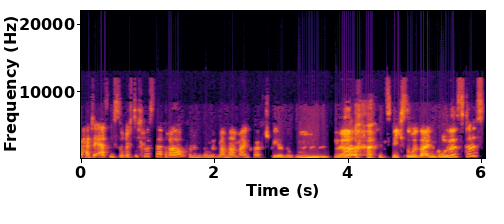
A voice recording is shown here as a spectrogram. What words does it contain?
hatte erst nicht so richtig Lust da drauf und dann so mit Mama Minecraft spielen, so, mm, ne, ist nicht so sein größtes.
